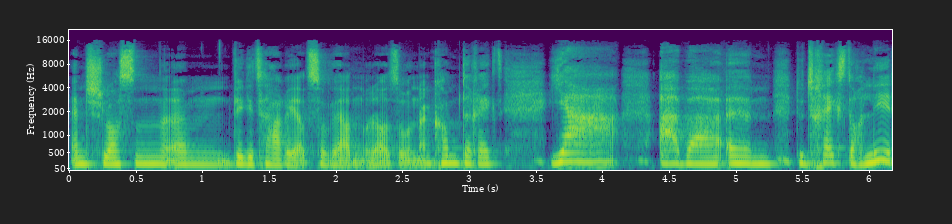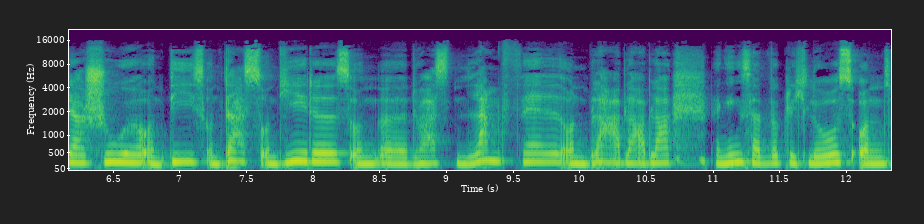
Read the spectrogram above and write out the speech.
entschlossen, ähm, Vegetarier zu werden oder so. Und dann kommt direkt, ja, aber ähm, du trägst doch Lederschuhe und dies und das und jedes und äh, du hast ein Lammfell und bla bla bla. Dann ging es halt wirklich los und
